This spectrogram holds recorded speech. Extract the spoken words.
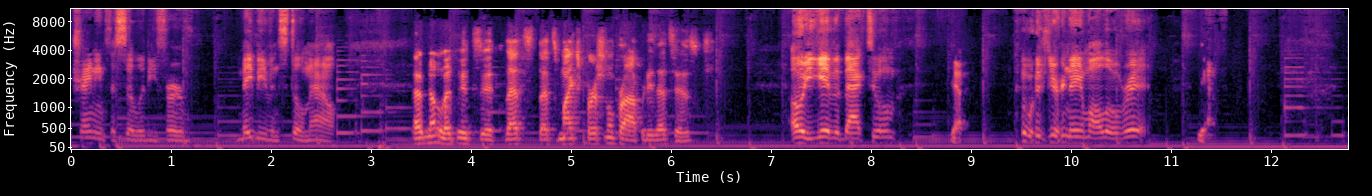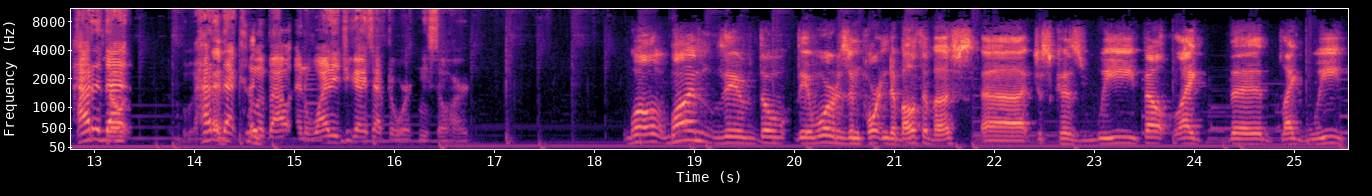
training facility for maybe even still now. Uh, no, it, it's it, that's that's Mike's personal property. That's his. Oh, you gave it back to him? Yeah. With your name all over it? Yeah. How did that how did that come about and why did you guys have to work me so hard? Well, one, the the, the award is important to both of us, uh, just because we felt like the like we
